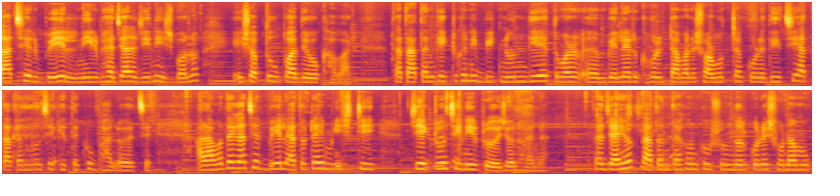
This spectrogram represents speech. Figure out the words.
গাছের বেল, নির্ভেজাল জিনিস বলো, এইসব তো উপাদেয় খাবার। তা তাতানকে একটুখানি বিট নুন দিয়ে তোমার বেলের ঘোলটা মানে শরবতটা করে দিয়েছি। আর তাতান বলছে, খেতে খুব ভালো হয়েছে। আর আমাদের গাছের বেল এতটাই মিষ্টি যে একটুও চিনির প্রয়োজন হয় না। তা যাই হোক তাতান তো এখন খুব সুন্দর করে সোনা মুখ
